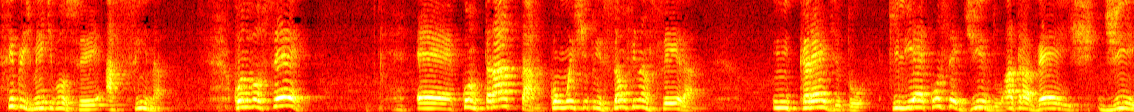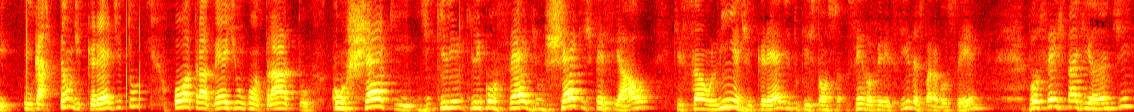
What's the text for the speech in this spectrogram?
Simplesmente você assina. Quando você é, contrata com uma instituição financeira um crédito que lhe é concedido através de um cartão de crédito ou através de um contrato com cheque de, que, lhe, que lhe concede um cheque especial, que são linhas de crédito que estão sendo oferecidas para você, você está diante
